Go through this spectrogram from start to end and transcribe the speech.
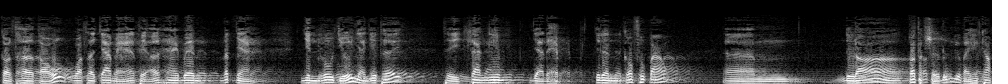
còn thờ tổ hoặc thờ cha mẹ thì ở hai bên vách nhà. Nhìn vô giữa nhà như thế thì trang nghiêm và đẹp cho nên có phước báo. À, điều đó có thật sự đúng như vậy hay không?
